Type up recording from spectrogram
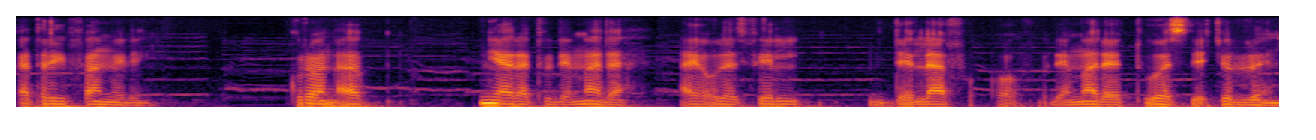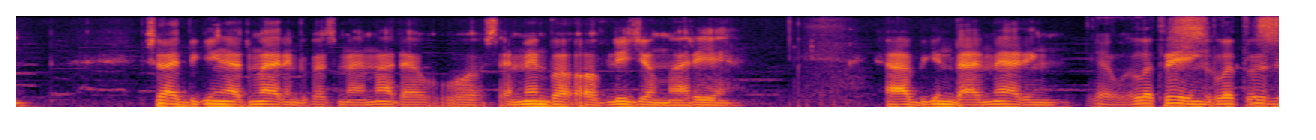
Catholic family, grown up nearer to the mother, I always feel the love of the mother towards the children. So I begin admiring because my mother was a member of Legion Maria. I begin by admiring Yeah, let us, let us,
